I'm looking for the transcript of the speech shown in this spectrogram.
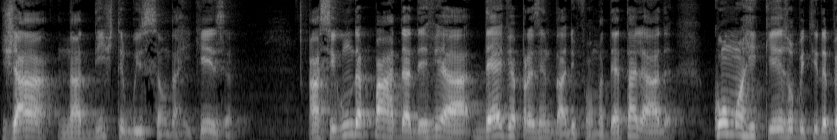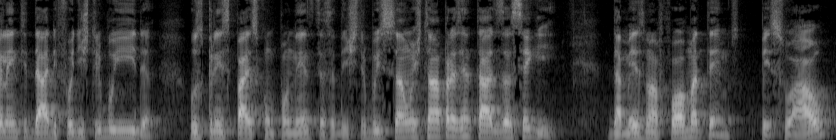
Já na distribuição da riqueza, a segunda parte da DVA deve apresentar de forma detalhada como a riqueza obtida pela entidade foi distribuída. Os principais componentes dessa distribuição estão apresentados a seguir. Da mesma forma, temos pessoal,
